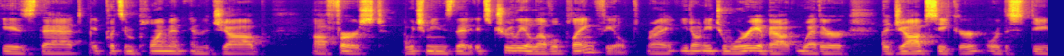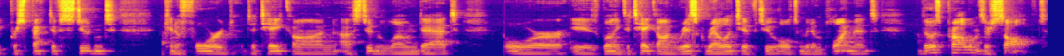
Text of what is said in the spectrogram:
is that it puts employment and the job uh, first, which means that it's truly a level playing field, right? You don't need to worry about whether the job seeker or the, the prospective student can afford to take on a student loan debt or is willing to take on risk relative to ultimate employment. Those problems are solved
